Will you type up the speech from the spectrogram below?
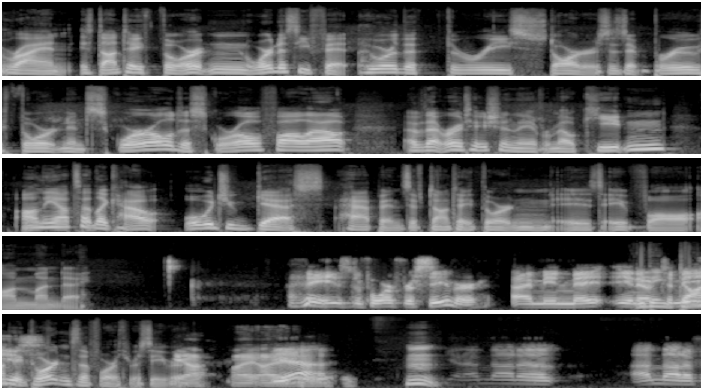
Ryan, is Dont'e Thornton, where does he fit? Who are the three starters? Is it Bru, Thornton, and Squirrel? Does Squirrel fall out of that rotation? They have Ramel Keyton on the outside. Like, how, what would you guess happens if Dont'e Thornton is a fall on Monday? I think he's the fourth receiver. I mean, may, you know, you think to Dont'e me, Thornton's the fourth receiver. Yeah, I, I Yeah. agree. Hmm. Again, I'm not a, I'm not a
